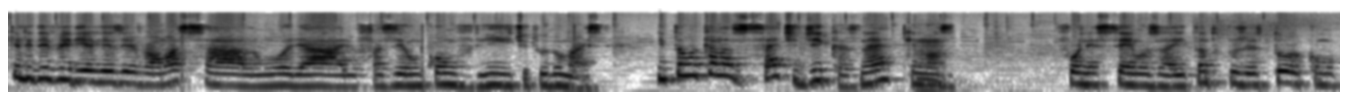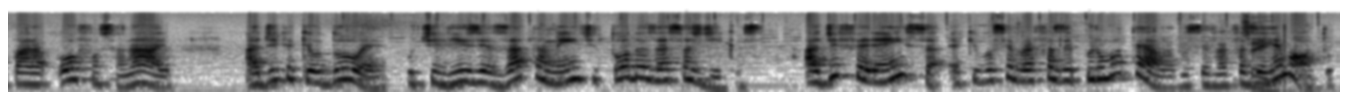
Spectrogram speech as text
que ele deveria reservar uma sala, um horário, fazer um convite e tudo mais. Então aquelas sete dicas, né, que hum. nós fornecemos aí tanto para o gestor como para o funcionário, a dica que eu dou é utilize exatamente todas essas dicas. A diferença é que você vai fazer por uma tela, você vai fazer Sim. remoto.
